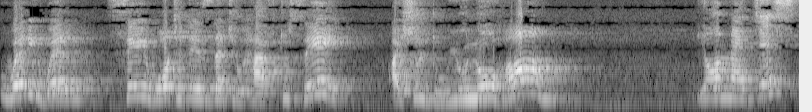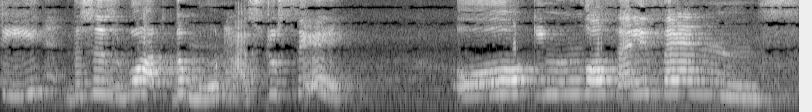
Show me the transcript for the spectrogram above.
Very well, say what it is that you have to say. I shall do you no harm. Your Majesty, this is what the moon has to say. O King of Elephants,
